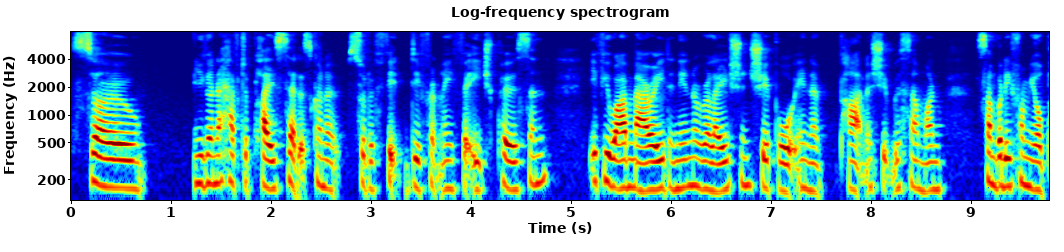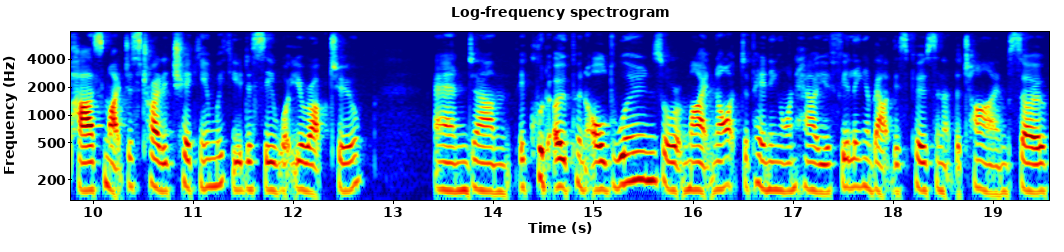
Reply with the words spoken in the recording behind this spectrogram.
So you're going to have to place that. It's going to sort of fit differently for each person. If you are married and in a relationship or in a partnership with someone, somebody from your past might just try to check in with you to see what you're up to. And um, it could open old wounds or it might not, depending on how you're feeling about this person at the time. So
